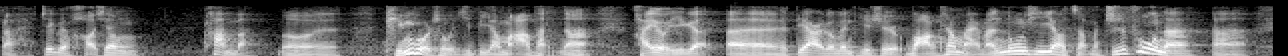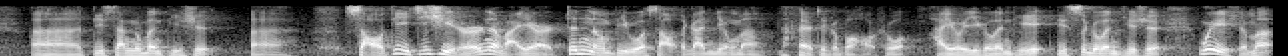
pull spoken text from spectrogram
啊，这个好像看吧，呃，苹果手机比较麻烦啊。还有一个，呃，第二个问题是网上买完东西要怎么支付呢？啊，呃，第三个问题是，呃，扫地机器人那玩意儿真能比我扫得干净吗？这个不好说。还有一个问题，第四个问题是为什么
